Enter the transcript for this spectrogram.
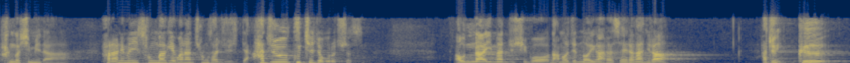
한 것입니다. 하나님은 이 성막에 관한 청사를 주실 때 아주 구체적으로 주셨어요. 아웃라인만 주시고 나머지는 너희가 알아서 해라가 아니라 아주 그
